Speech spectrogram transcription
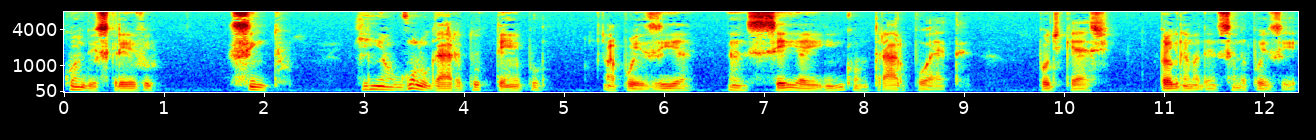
quando escrevo, sinto que em algum lugar do tempo a poesia anseia em encontrar o poeta. Podcast, programa Dançando a Poesia.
